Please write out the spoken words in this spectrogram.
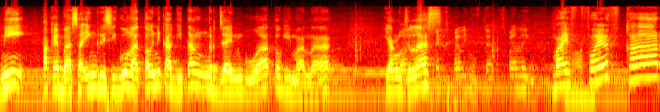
Ini pakai bahasa Inggris sih, gua nggak tahu ini Kak Gita ngerjain gua atau gimana. yang jelas spelling, spelling. My fifth car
